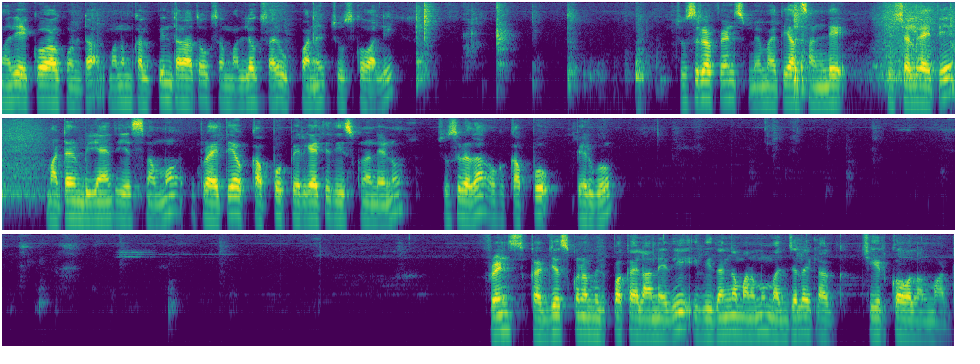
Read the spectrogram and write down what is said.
మరీ ఎక్కువ కాకుండా మనం కలిపిన తర్వాత ఒకసారి మళ్ళీ ఒకసారి ఉప్పు అనేది చూసుకోవాలి. చూసారా ఫ్రెండ్స్ మేమైతే ఇవాళ సండే స్పెషల్గా అయితే మటన్ బిర్యానీ అయితే చేస్తున్నాము. ఇప్పుడైతే ఒక కప్పు పెరుగు అయితే తీసుకున్నాను నేను. చూసు కదా ఒక కప్పు పెరుగు. ఫ్రెండ్స్ కట్ చేసుకున్న మిరపకాయలు అనేది ఈ విధంగా మనము మధ్యలో ఇట్లా చీరుకోవాలన్నమాట.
